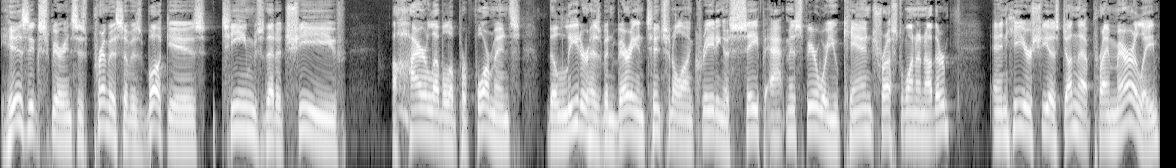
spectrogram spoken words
his experience, his premise of his book is teams that achieve a higher level of performance. The leader has been very intentional on creating a safe atmosphere where you can trust one another. And he or she has done that primarily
